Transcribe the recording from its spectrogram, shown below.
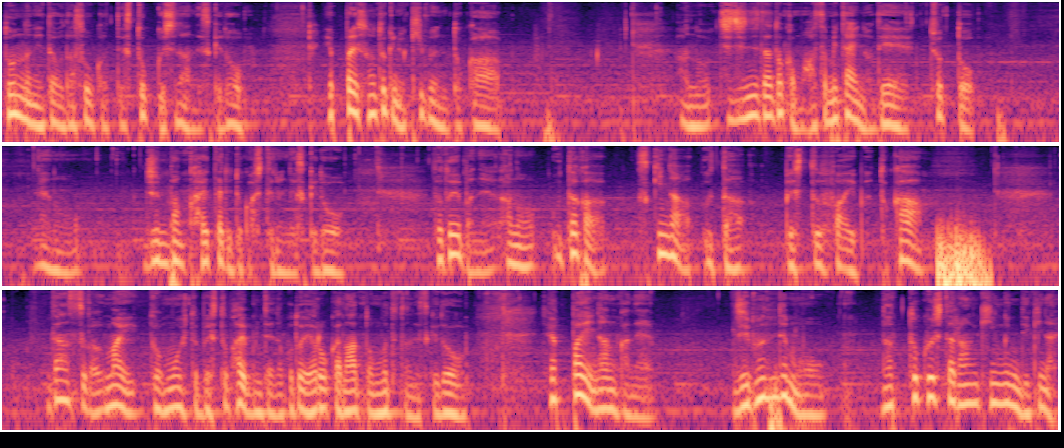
どんなネタを出そうかってストックしてたんですけどやっぱりその時の気分とかあの時事ネタとかも挟みたいのでちょっとあの順番変えたりとかしてるんですけど例えばねあの歌が好きな歌ベスト5とかダンスが上手いと思う人ベスト5みたいなことをやろうかなと思ってたんですけどやっぱりなんかね自分でも納得したランキングにできない。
